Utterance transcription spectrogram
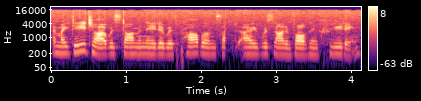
and my day job was dominated with problems I was not involved in creating.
